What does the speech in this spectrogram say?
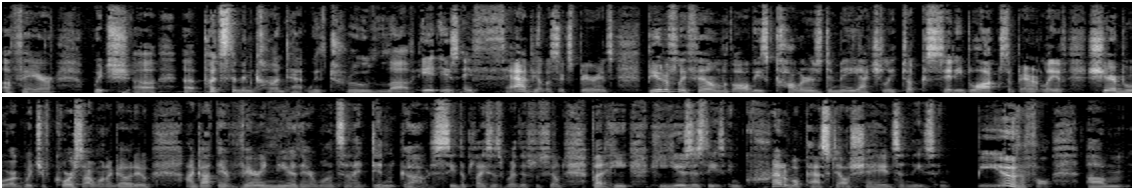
affair, which uh, uh, puts them in contact with true love. It is a fabulous experience, beautifully filmed with all these colors. To me, actually took city blocks apparently of Cherbourg, which of course I want to go to. I got there very near there once, and I didn't go to see the places where this was filmed. But he he uses these incredible pastel shades and these beautiful um,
